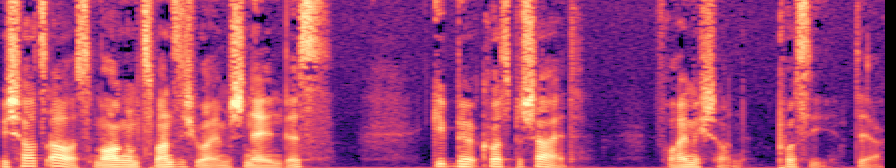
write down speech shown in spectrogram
Wie schaut's aus? Morgen um 20 Uhr im schnellen Biss? Gib mir kurz Bescheid. Freue mich schon. Pussy, Dirk.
